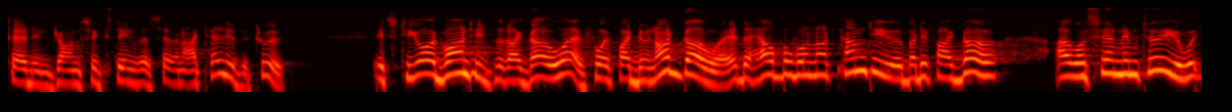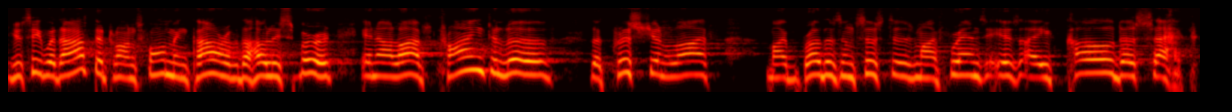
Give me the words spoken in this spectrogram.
said in John 16, verse 7, I tell you the truth. It's to your advantage that I go away. For if I do not go away, the Helper will not come to you. But if I go, I will send him to you. You see, without the transforming power of the Holy Spirit in our lives, trying to live the Christian life, my brothers and sisters, my friends, is a cul-de-sac.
